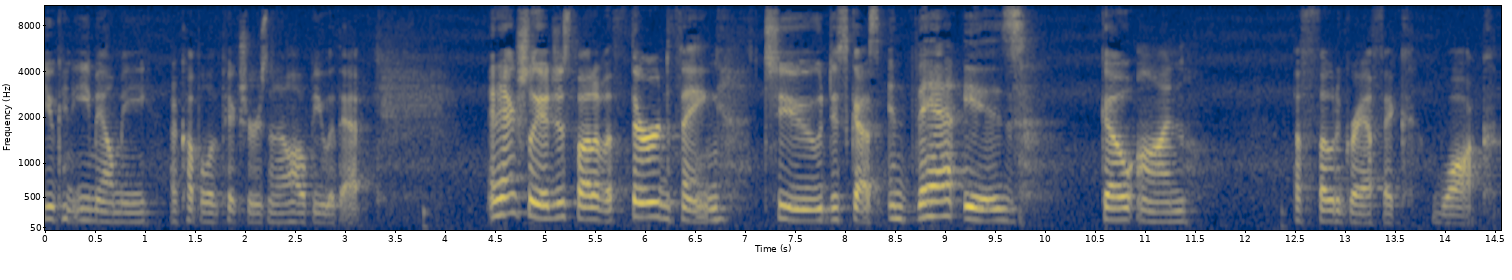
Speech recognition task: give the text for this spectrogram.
you can email me a couple of pictures and I'll help you with that. And actually, I just thought of a third thing to discuss, and that is go on a photographic walk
